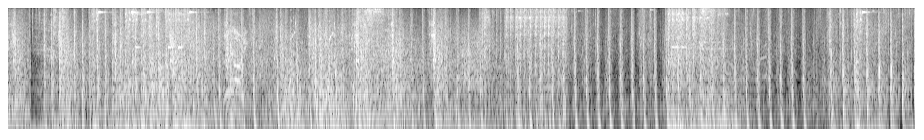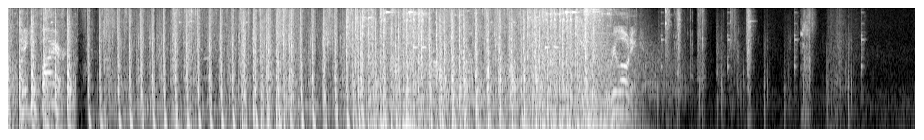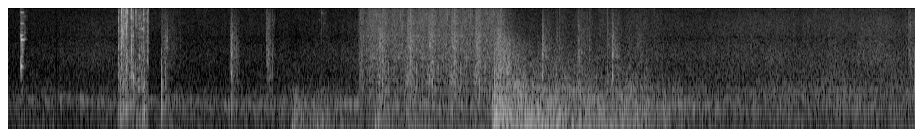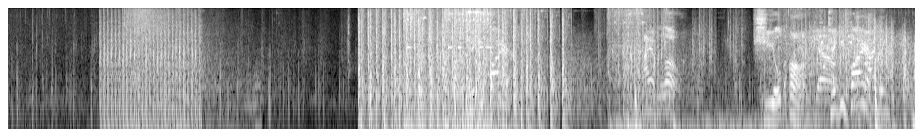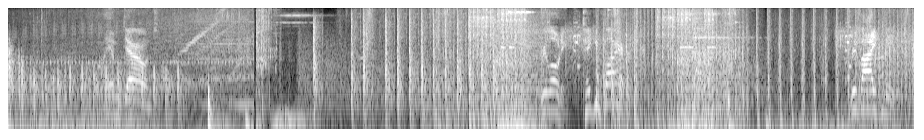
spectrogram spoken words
Shield on. Taking fire. I am down. Reloading. Taking fire. Revive me.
